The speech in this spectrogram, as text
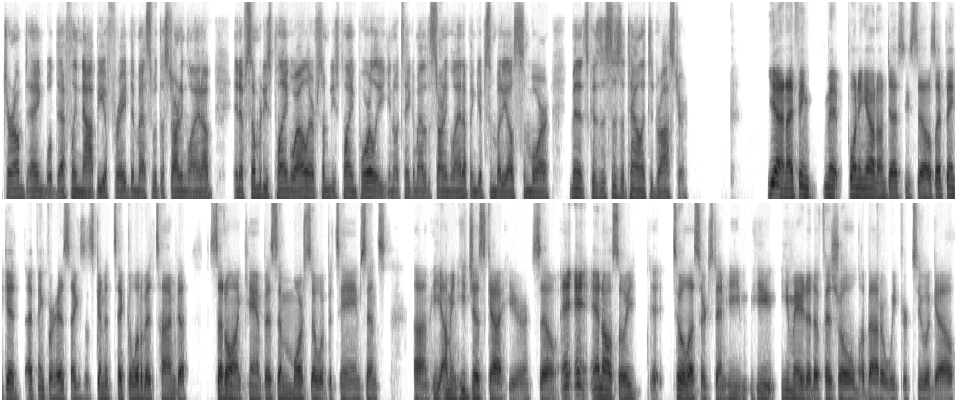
Jerome Tang will definitely not be afraid to mess with the starting lineup. And if somebody's playing well or if somebody's playing poorly, you know, take them out of the starting lineup and give somebody else some more minutes because this is a talented roster. Yeah, and I think pointing out on Desi Sills, I think it. I think for his sake, it's going to take a little bit of time to settle on campus and more so with the team since um, he, I mean, he just got here, so and, and also he, eh, to a lesser extent, he he he made it official about a week or two ago.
